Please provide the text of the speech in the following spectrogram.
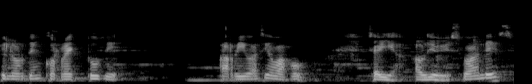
El orden correcto de arriba hacia abajo sería audiovisuales,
